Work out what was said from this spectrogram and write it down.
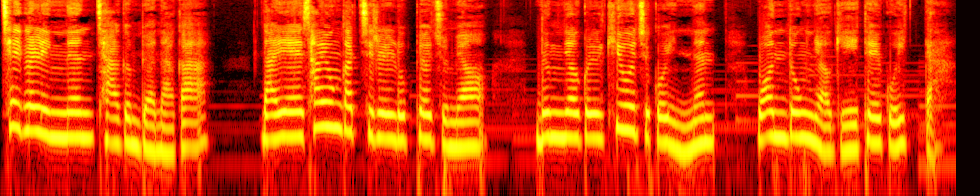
책을 읽는 작은 변화가 나의 사용 가치를 높여주며 능력을 키워주고 있는 원동력이 되고 있다.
